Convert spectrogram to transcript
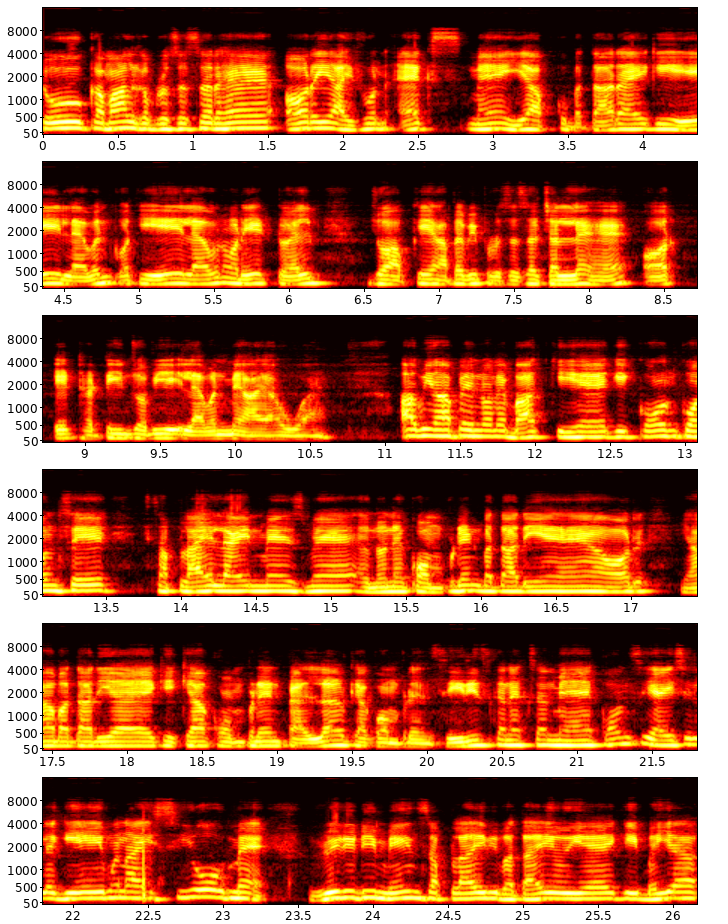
तो कमाल का प्रोसेसर है, और ये आईफोन एक्स में ये आपको बता रहा है कि ए इलेवन ए इलेवन और ए ट्वेल्व जो आपके यहाँ पे भी प्रोसेसर चल रहे हैं, और ए थर्टीन जो अभी इलेवन में आया हुआ है। अब यहाँ पे इन्होंने बात की है कि कौन कौन से सप्लाई लाइन में इसमें उन्होंने कंपोनेंट बता दिए हैं और यहाँ बता दिया है कि क्या कंपोनेंट पैरेलल क्या कंपोनेंट सीरीज़ कनेक्शन में है, कौन सी आईसी लगी है? इवन आईसीओ में वीडीडी मेन सप्लाई भी बताई हुई है कि भैया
